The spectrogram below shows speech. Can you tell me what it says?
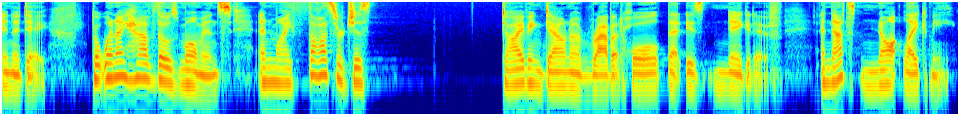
in a day. But when I have those moments and my thoughts are just diving down a rabbit hole that is negative. And that's not like me.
